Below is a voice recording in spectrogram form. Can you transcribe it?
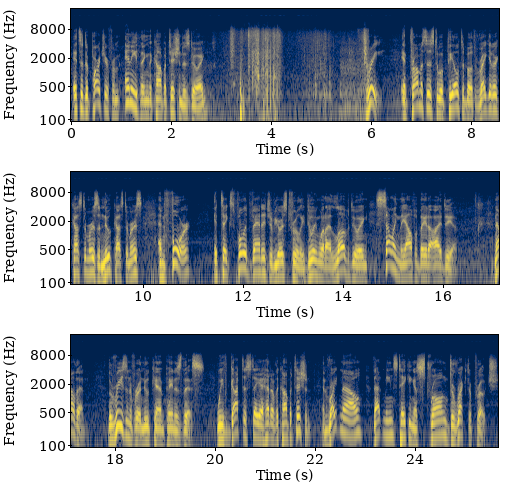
it's a departure from anything the competition is doing. Three, it promises to appeal to both regular customers and new customers. And four, it takes full advantage of yours truly, doing what I love doing, selling the Alpha Beta idea. Now then, the reason for a new campaign is this. We've got to stay ahead of the competition. And right now, that means taking a strong, direct approach.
